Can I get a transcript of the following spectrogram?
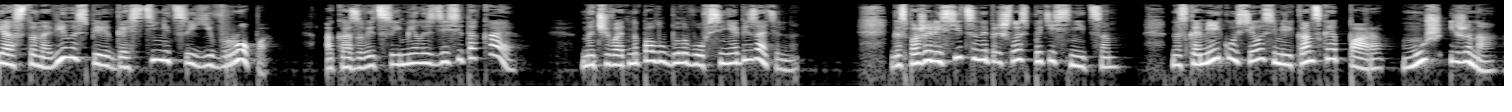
и остановилась перед гостиницей «Европа». Оказывается, имелась здесь и такая. Ночевать на полу было вовсе не обязательно. Госпоже Лисицыной пришлось потесниться. На скамейку уселась американская пара, муж и жена.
